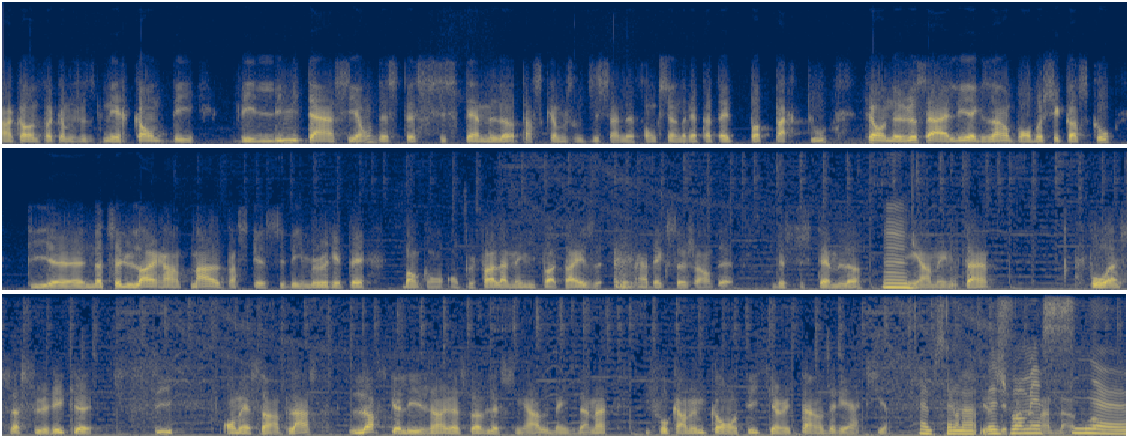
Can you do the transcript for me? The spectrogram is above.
encore une fois, comme je vous dis, tenir compte des, des limitations de ce système-là, parce que comme je vous dis, ça ne fonctionnerait peut-être pas partout. Fait, on a juste à aller, exemple, on va chez Costco, puis euh, notre cellulaire rentre mal parce que c'est des murs épais. Donc, on, peut faire la même hypothèse avec ce genre de, de système-là. Hmm. Et en même temps, il faut s'assurer que si on met ça en place, lorsque les gens reçoivent le signal, bien évidemment, il faut quand même compter qu'il y a un temps de réaction. Absolument. Ben, je vous remercie. Euh,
